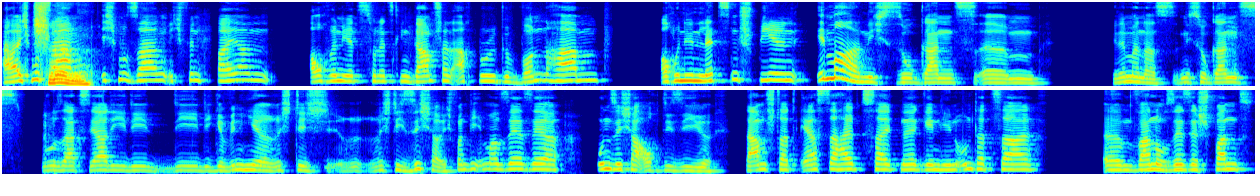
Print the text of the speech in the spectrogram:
Aber ich muss schlimm. sagen ich muss sagen, ich finde Bayern, auch wenn die jetzt zuletzt gegen Darmstadt 8:0 gewonnen haben, auch in den letzten Spielen immer nicht so ganz, ähm, wie nennt man das, nicht so ganz, wo du sagst, ja, die, die, die, die gewinnen hier richtig, richtig sicher. Ich fand die immer sehr, sehr unsicher, auch die Siege. Darmstadt, erste Halbzeit, ne, gehen die in Unterzahl. Ähm, war noch sehr, sehr spannend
